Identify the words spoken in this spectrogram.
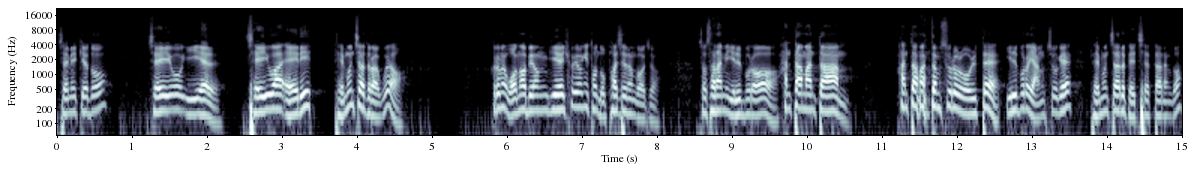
재밌게도 J-O-E-L, J와 L이 대문자더라고요. 그러면 원어 변기의 효용이 더 높아지는 거죠. 저 사람이 일부러 한 땀 한 땀, 한 땀 한 땀 수를 올 때 일부러 양쪽에 대문자를 배치했다는 거.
